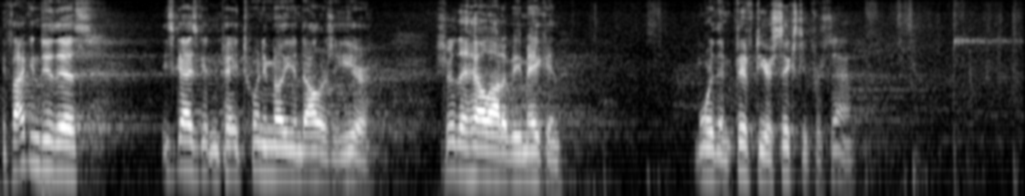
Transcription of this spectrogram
If I can do this, these guys getting paid $20 million a year, sure the hell ought to be making more than 50 or 60 percent.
